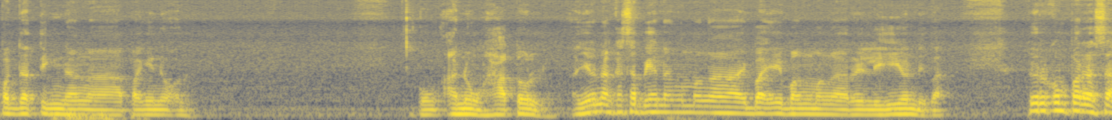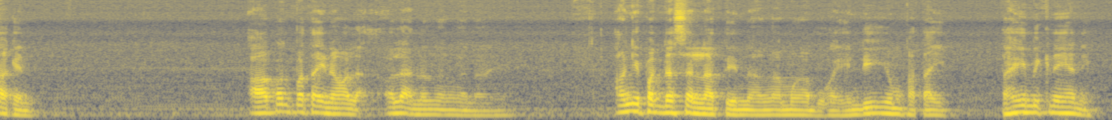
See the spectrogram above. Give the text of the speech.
pagdating ng ah, Panginoon. Kung anong hatol. Ayun ang kasabihan ng mga iba-ibang mga relihiyon, di ba? Pero kung para sa akin, ah, pagpatay na wala, wala na nang ano. Ang ipagdasal natin ang mga buhay, hindi yung patay. Tahimik na yan eh.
